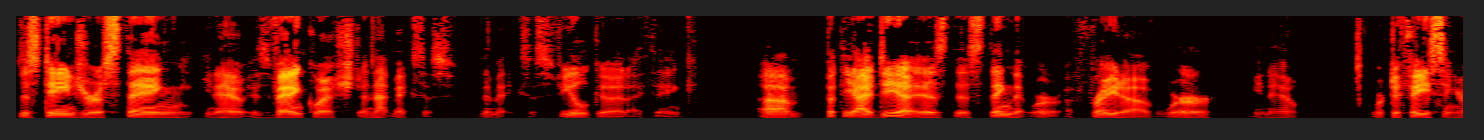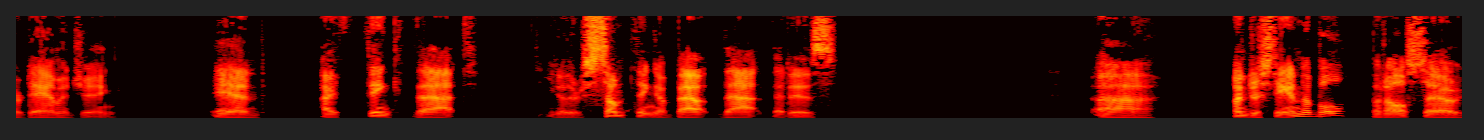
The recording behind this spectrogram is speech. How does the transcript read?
this dangerous thing you know is vanquished, and that makes us that makes us feel good. I think. Um, but the idea is this thing that we're afraid of, we're, you know, we're defacing or damaging. And I think that, you know, there's something about that that is uh, understandable, but also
